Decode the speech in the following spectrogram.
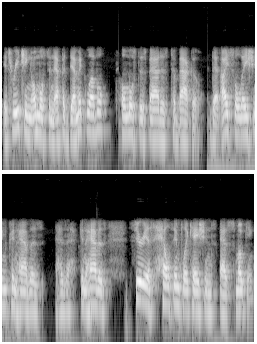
it's reaching almost an epidemic level, almost as bad as tobacco. That isolation can have as has, can have as serious health implications as smoking.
